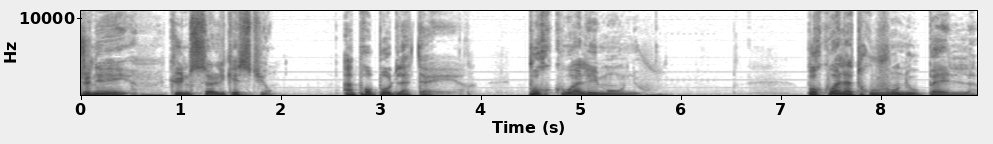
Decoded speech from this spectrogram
Je n'ai qu'une seule question à propos de la Terre. Pourquoi l'aimons-nous? Pourquoi la trouvons-nous belle?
